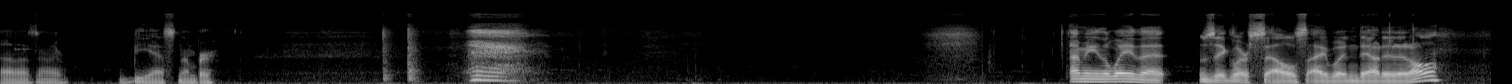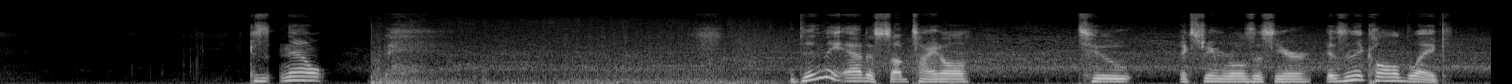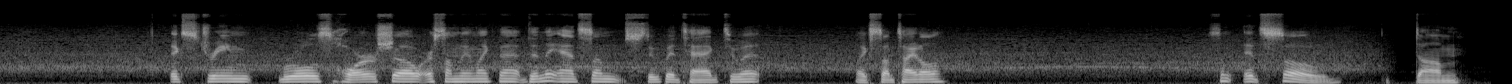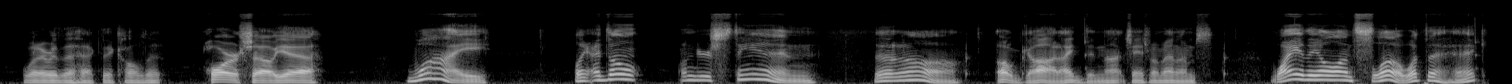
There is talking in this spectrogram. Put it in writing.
Uh, oh, that's another BS number. I mean, the way that Ziggler sells, I wouldn't doubt it at all. Because now. Didn't they add a subtitle to Extreme Rules this year? Isn't it called, like. Extreme Rules Horror Show or something like that? Didn't they add some stupid tag to it? Like subtitle? Some it's so dumb. Whatever the heck they called it. Horror show, yeah. Why? Like I don't understand that at all. Oh god, I did not change my momentums. Why are they all on slow? What the heck?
